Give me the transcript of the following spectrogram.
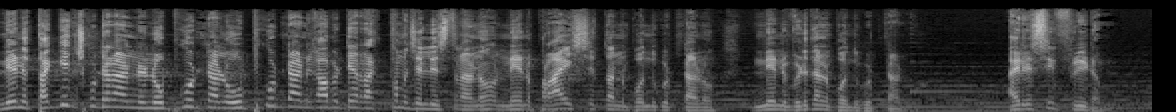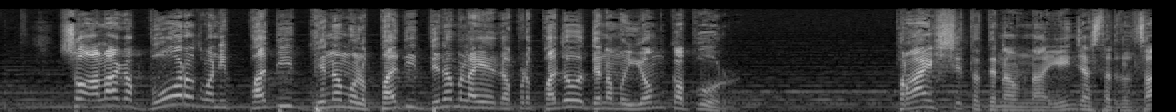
నేను తగ్గించుకుంటున్నాను నేను ఒప్పుకుంటున్నాను ఒప్పుకుంటున్నాను కాబట్టి రక్తం చెల్లిస్తున్నాను. నేను ప్రాయశ్చిత్తాన్ని పొందుకుంటున్నాను నేను విడుదలను పొందుకుంటున్నాను. ఐ రిసీవ్ ఫ్రీడమ్ సో అలాగ బోరదు అని పది దినములు పది దినములు అయ్యేటప్పుడు పదో దినము యోమ్ కపూర్. ప్రాయశ్చిత దినంన ఏం చేస్తారు తెలుసా?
